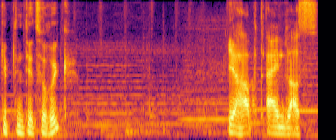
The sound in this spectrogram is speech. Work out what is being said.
gibt ihn dir zurück. Ihr habt Einlass.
